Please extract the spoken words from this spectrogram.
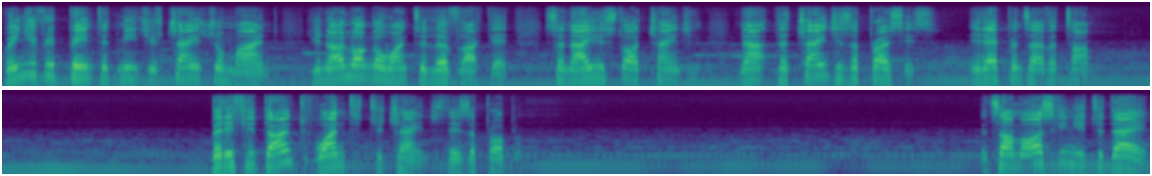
When you've repented means you've changed your mind. You no longer want to live like that. So now you start changing. Now, the change is a process, it happens over time. But if you don't want to change, there's a problem. And so I'm asking you today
